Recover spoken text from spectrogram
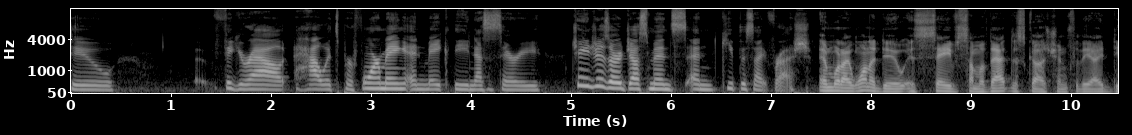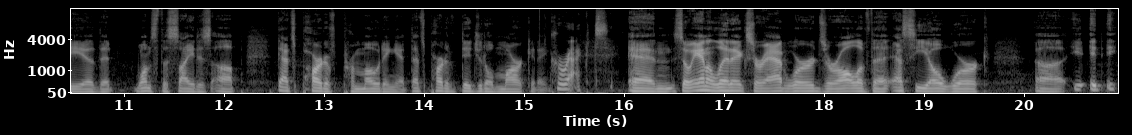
to figure out how it's performing and make the necessary changes or adjustments and keep the site fresh. And what I want to do is save some of that discussion for the idea that once the site is up, that's part of promoting it. That's part of digital marketing. Correct. And so analytics or AdWords or all of the SEO work uh, it, it,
